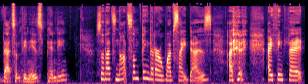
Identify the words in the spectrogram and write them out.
that something is pending? So that's not something that our website does. I, think that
